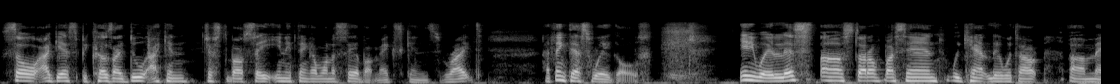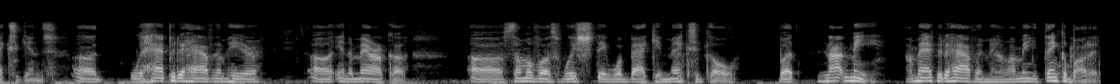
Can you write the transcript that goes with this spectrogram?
So I guess because I do, I can just about say anything I want to say about Mexicans, right? I think that's the way it goes. Anyway, let's uh, start off by saying we can't live without uh, Mexicans. Uh, we're happy to have them here uh, in America. Uh, some of us wish they were back in Mexico, but not me. I'm happy to have them here. I mean, think about it.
